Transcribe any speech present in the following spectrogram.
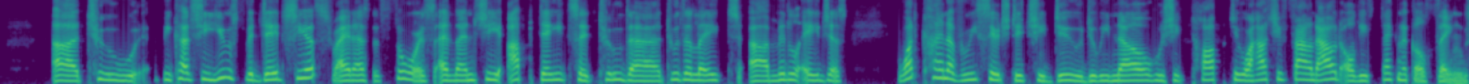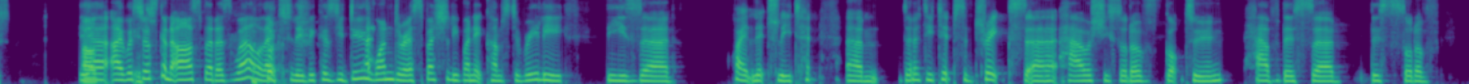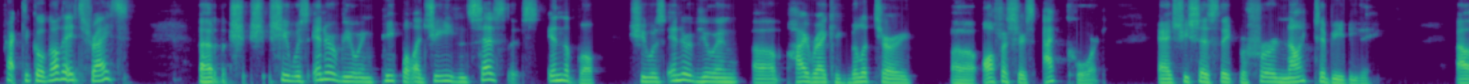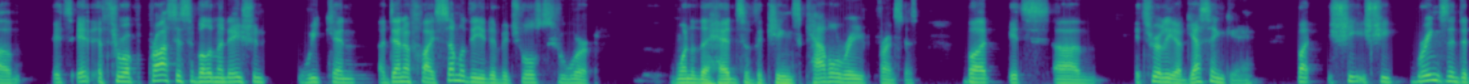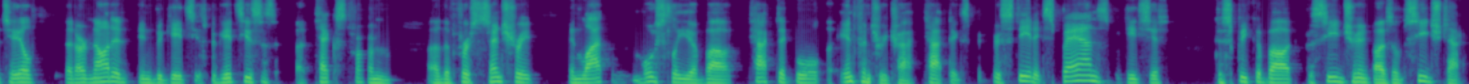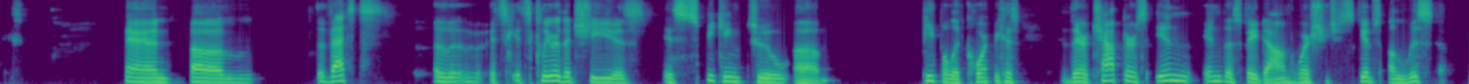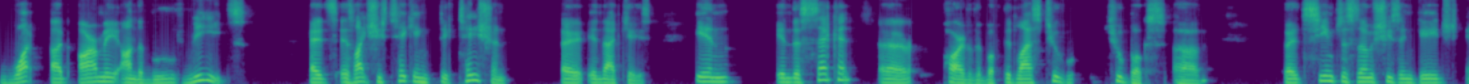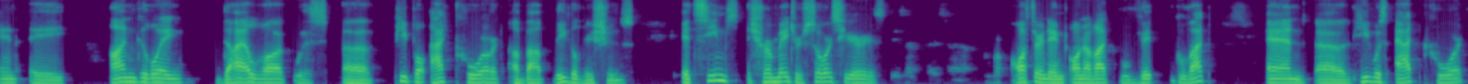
uh, to because she used Vegetius right as the source, and then she updates it to the to the late uh, Middle Ages. What kind of research did she do? Do we know who she talked to, or how she found out all these technical things? Yeah, um, I was just going to ask that as well, actually, because you do wonder, especially when it comes to really these uh, quite literally t- um, dirty tips and tricks, uh, how she sort of got to have this uh, this sort of practical knowledge, right? Uh, she, she, was interviewing people, and she even says this in the book. She was interviewing uh, high-ranking military uh, officers at court, and she says they prefer not to be named. Um, it's it, through a process of elimination we can identify some of the individuals who were one of the heads of the king's cavalry, for instance. But it's um, it's really a guessing game. But she she brings in details that are not in, in Vegetius. Vegetius is a text from uh, the first century in Latin, mostly about tactical infantry tra- tactics. Christine expands Vegetius to speak about besieging, uh, siege tactics, and um, that's uh, it's it's clear that she is is speaking to um, people at court because there are chapters in in this Down where she just gives a list of what an army on the move needs. It's, it's like she's taking dictation uh, in that case. In in the second uh, part of the book, the last two two books, uh, it seems as though she's engaged in a ongoing dialogue with uh, people at court about legal issues it seems her major source here is, is, an author named Honorat Bouvet, and uh, he was at court.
